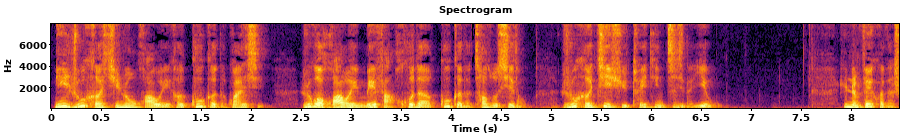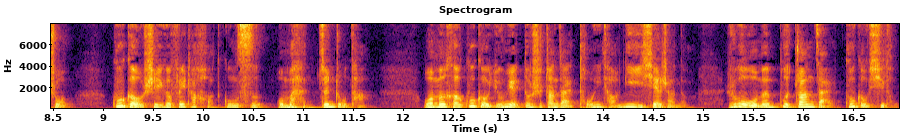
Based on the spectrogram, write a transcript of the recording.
您如何形容华为和 Google 的关系？如果华为没法获得 Google 的操作系统，如何继续推进自己的业务？任正非回答说。Google 是一个非常好的公司，我们很尊重它。我们和 Google 永远都是站在同一条利益线上的。如果我们不装载 Google 系统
